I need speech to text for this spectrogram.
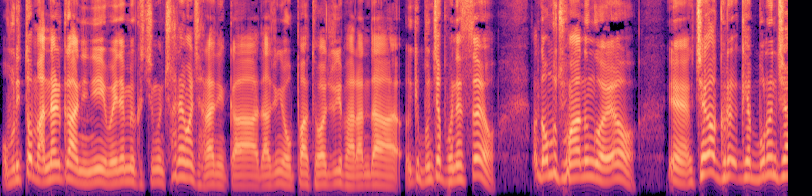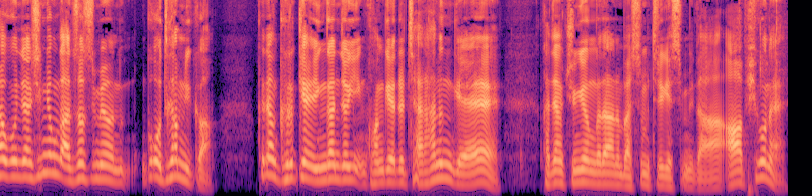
우리 또 만날 거 아니니? 왜냐면 그 친구는 촬영을 잘하니까 나중에 오빠 도와주기 바란다. 이렇게 문자 보냈어요. 너무 좋아하는 거예요. 예, 제가 그렇게 모른 체하고 그냥 신경도 안 썼으면 그거 어떻게 합니까? 그냥 그렇게 인간적인 관계를 잘 하는 게 가장 중요한 거다라는 말씀을 드리겠습니다. 아, 피곤해.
